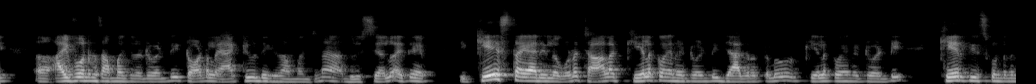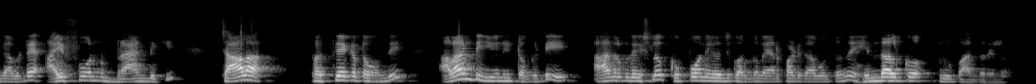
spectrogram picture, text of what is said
ఐఫోన్కి సంబంధించినటువంటి టోటల్ యాక్టివిటీకి సంబంధించిన దృశ్యాలు. అయితే ఈ కేస్ తయారీలో కూడా చాలా కీలకమైనటువంటి జాగ్రత్తలు కీలకమైనటువంటి కేర్ తీసుకుంటుంది కాబట్టి ఐఫోన్ బ్రాండ్కి చాలా ప్రత్యేకత ఉంది. అలాంటి యూనిట్ ఒకటి ఆంధ్రప్రదేశ్లో కుప్పం నియోజకవర్గంలో ఏర్పాటు కాబోతుంది. హిందాల్కో గ్రూప్ ఆధ్వర్యంలో.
